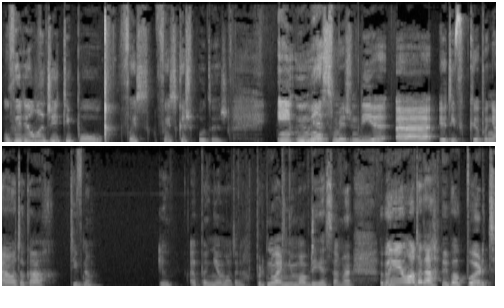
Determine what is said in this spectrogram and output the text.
O vídeo legit, tipo, foi-se foi com as putas. E nesse mesmo dia uh, eu tive que apanhar o autocarro. Tive não. Eu apanhei um autocarro, porque não é nenhuma obrigação, não é? Apanhei um autocarro para ir para o Porto.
